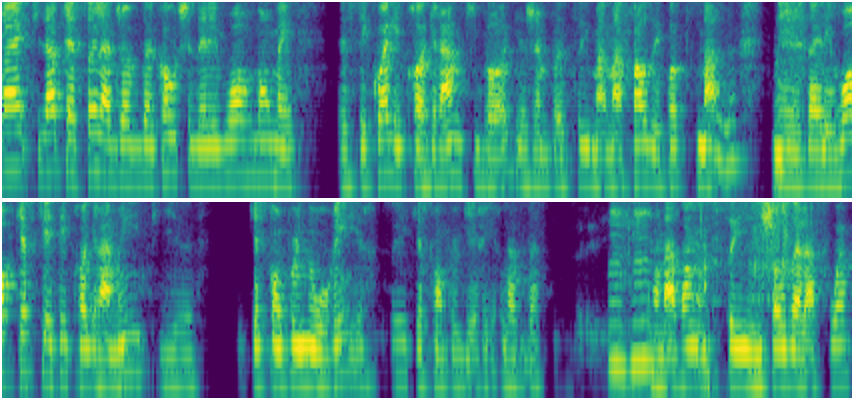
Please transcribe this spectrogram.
Oui, puis là, après ça, la job de coach, c'est d'aller voir, bon, mais ben, c'est quoi les programmes qui bug. J'aime pas, tu sais, ma, phrase n'est pas optimale, mais d'aller voir qu'est-ce qui a été programmé, puis euh, qu'est-ce qu'on peut nourrir, tu sais, qu'est-ce qu'on peut guérir là-dedans. Mm-hmm. On avance, c'est une chose à la fois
